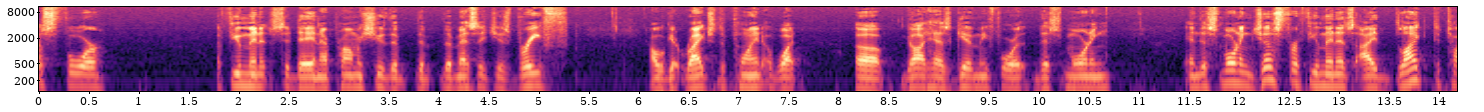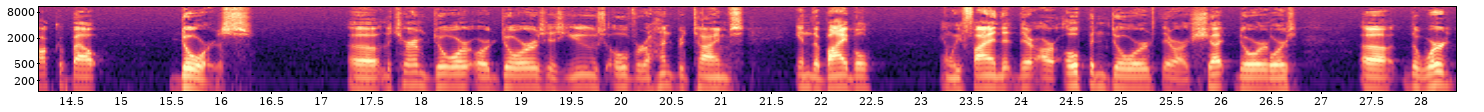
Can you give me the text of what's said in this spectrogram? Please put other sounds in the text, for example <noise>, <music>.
us for a few minutes today, and I promise you the, the, the message is brief. I will get right to the point of what uh, God has given me for this morning. And this morning, just for a few minutes, I'd like to talk about doors. Uh, the term door or doors is used over a hundred times in the Bible, and we find that there are open doors, there are shut doors. Uh, the word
